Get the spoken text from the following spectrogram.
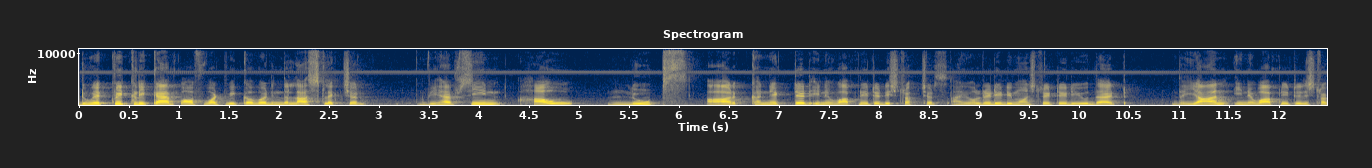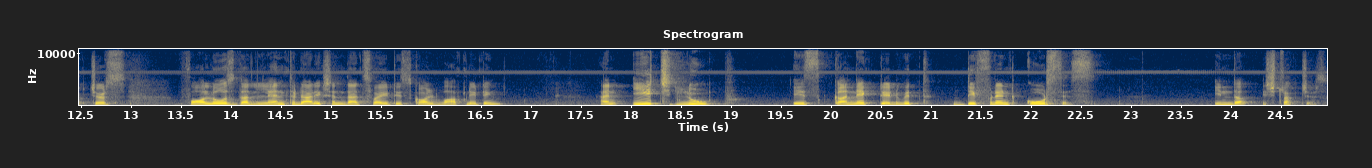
do a quick recap of what we covered in the last lecture. We have seen how loops are connected in a warp structures. I already demonstrated you that the yarn in a warp structures follows the length direction that is why it is called warp knitting and each loop is connected with different courses in the structures.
